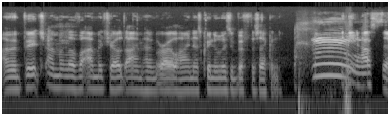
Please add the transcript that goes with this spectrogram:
I'm a bitch. I'm a lover. I'm a child. I'm Her Royal Highness Queen Elizabeth II. It has to.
